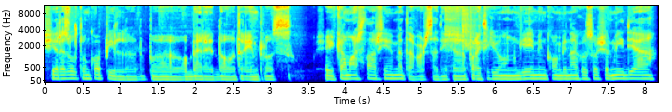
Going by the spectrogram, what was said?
și rezultă un copil după o bere, două, trei în plus. Și cam asta ar fi Metaverse, adică practic e un gaming combinat cu social media.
